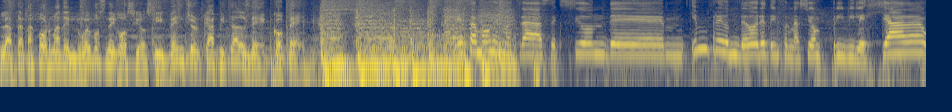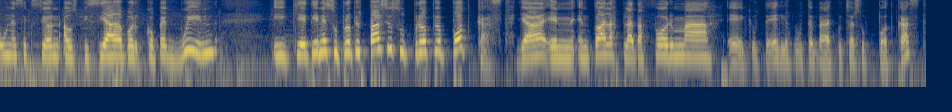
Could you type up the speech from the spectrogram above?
la plataforma de nuevos negocios y venture capital de Copec. Y estamos en nuestra sección de mm, emprendedores de información privilegiada, una sección auspiciada por Copec Wind y que tiene su propio espacio, su propio podcast, ya en, en todas las plataformas eh, que a ustedes les gusten para escuchar sus podcasts.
